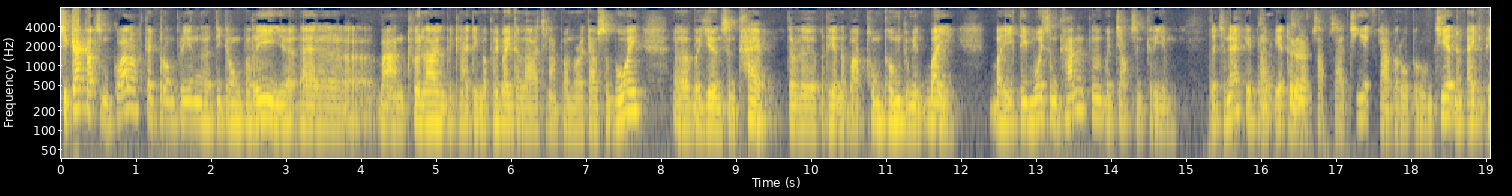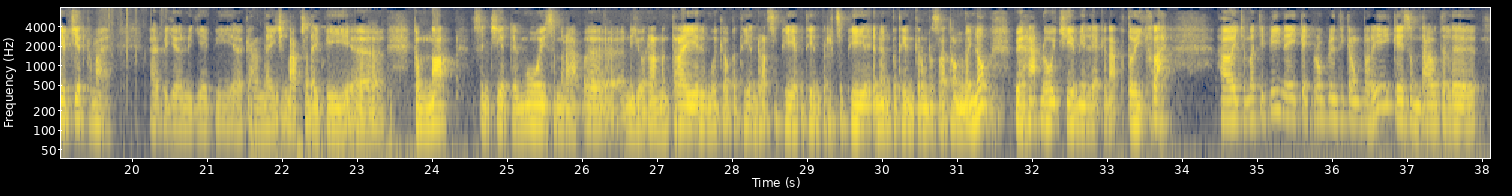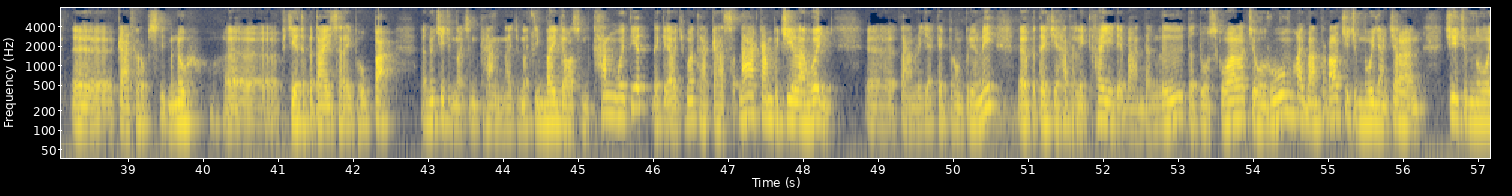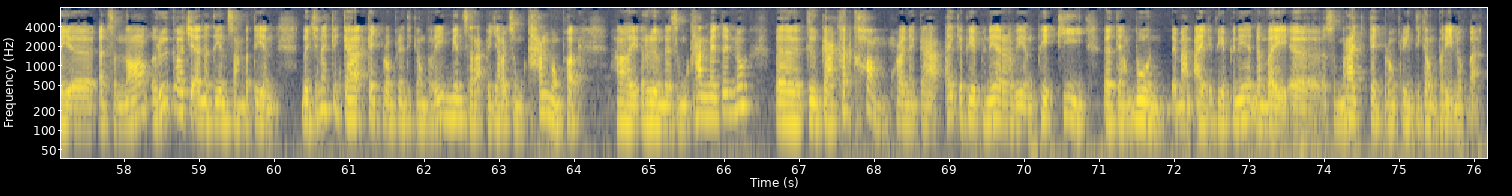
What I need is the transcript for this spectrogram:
ជាការកត់សម្គាល់កិច្ចព្រមព្រៀងទីក្រុងប៉ារីដែលបានធ្វើឡើងពីថ្ងៃទី23ដុល្លារឆ្នាំ1991បើយើងសង្ខេបទៅលើប្រធានបទធំធំគឺមាន3 3ទី1សំខាន់គឺបញ្ចប់សង្គ្រាមដូច្នេះគេប្រើពាក្យថាការផ្សះផ្សាជាតិការប្រੂពរួមជាតិនិងឯកភាពជាតិខ្មែរ ហើយបើយើងនិយាយពីករណីច្បាប់ស្ដីពីកំណត់សញ្ជាតិតែមួយសម្រាប់នាយករដ្ឋមន្ត្រីឬមួយក៏ប្រធានរដ្ឋសភាប្រធានព្រឹទ្ធសភានិងប្រធានក្រុមប្រឹក្សាធម្មនុញ្ញនោះវាហាក់ដូចជាមានលក្ខណៈផ្ទុយខ្លះហើយចំណុចទី2នៃកិច្ចព្រមព្រៀងទីក្រុងប៉ារីគេសម្ដៅទៅលើការគោរពសិទ្ធិមនុស្សប្រជាធិបតេយ្យសេរីពហុបកនោះជាចំណុចសំខាន់ហើយចំណុចទី3ក៏សំខាន់មួយទៀតដែលគេឲ្យឈ្មោះថាការស្ដារកម្ពុជាឡើងវិញ តាមរយៈកិច្ចព្រមព្រៀងនេះប្រទេសជាហត្ថលេខីដែលបានដឹងឮទទួលស្គាល់ចូលរួមហើយបានផ្ដល់ជាជំនួយយ៉ាងច្រើន ជាជំនួយឥតសំណងឬក៏ជាអនុទានសម្បទានដូច្នេះកិច្ចការកិច្ចព្រមព្រៀងទីក្រុងប៉ារីមានសារៈប្រយោជន៍សំខាន់បំផុតហើយរឿងដែលសំខាន់មែនទែននោះគឺការខិតខំហើយនឹងការឯកភាពគ្នារវាងភាគីទាំង4ដែលបានឯកភាពគ្នាដើម្បីសម្រេចកិច្ចព្រមព្រៀងទីក្រុងប៉ារីសនោះបាទ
